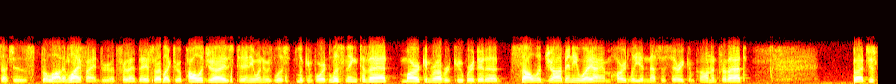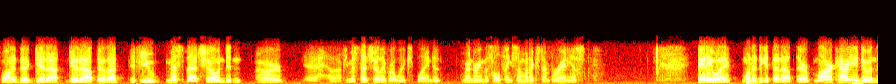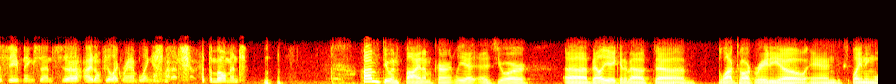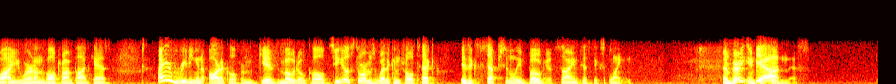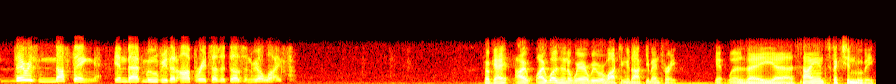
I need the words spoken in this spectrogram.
Such is the lot in life I drew it for that day. So I'd like to apologize to anyone who was lis- looking forward to listening to that. Mark and Robert Cooper did a solid job anyway. I am hardly a necessary component for that. But just wanted to get out get it out there that if you missed that show and didn't or I don't know, if you missed that show they probably explained it, rendering this whole thing somewhat extemporaneous. Anyway, wanted to get that out there. Mark, how are you doing this evening? Since uh, I don't feel like rambling as much at the moment. I'm doing fine. I'm currently, as you're uh, belly aching about uh, Blog Talk Radio and explaining why you weren't on the Voltron podcast, I am reading an article from Gizmodo called Geostorm's Weather Control Tech is Exceptionally Bogus, Scientists Explain. I'm very interested Yeah. in this. There is nothing in that movie that operates as it does in real life. Okay, I, I wasn't aware we were watching a documentary. It was a uh, science fiction movie.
